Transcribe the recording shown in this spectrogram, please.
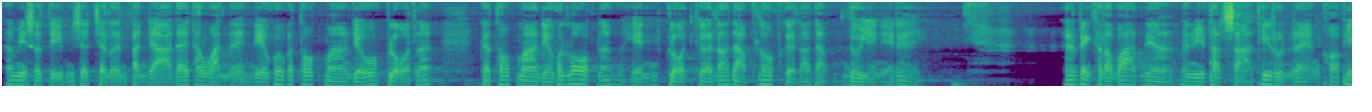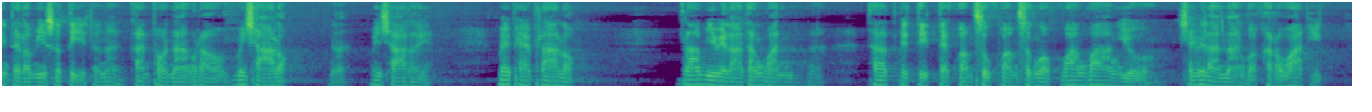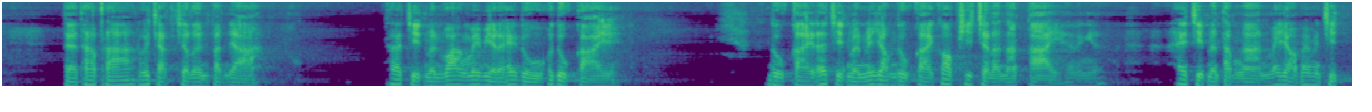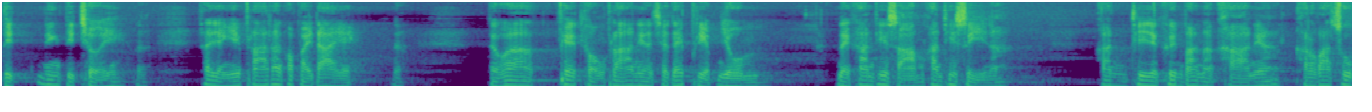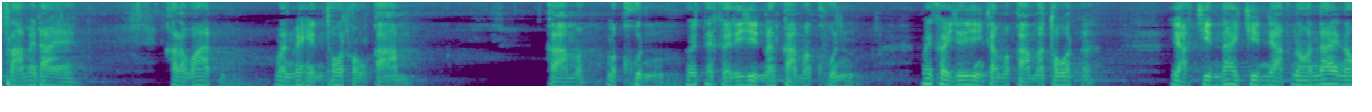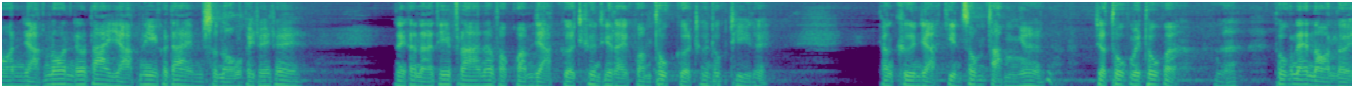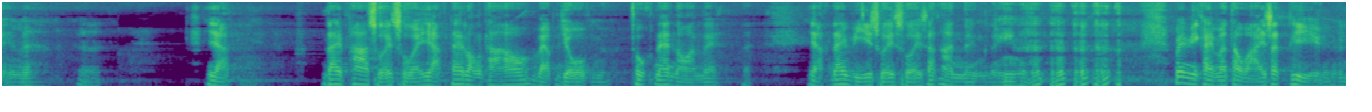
ถ้ามีสติมันจะเจริญปัญญาได้ทั้งวันเลย เดี๋ยวก็กระทบมา เดี๋ยวก็โกรธแล้วกระทบมาเดี๋ยวก็โลภนะเห็นโกรธเกิดแล้วดับโลภเกิดแล้วดับดูอย่างนี้ได้นั้นเป็นคารวาสเนี่ยมันมีผัสสะที่รุนแรง ขอเพียงแต่เรามีสติเท่านั้นการภาวนาของเราไม่ช้าหรอกนะไม่ช้าเลย ไม่แพ้พระหรอก พระมีเวลาทั้งวันนะถ้าไปติดแต่ความสุขความสงบว่างๆอยู่ ใช้เวลานานกว่าคารวะอีก แต่ถ้าพระรู้จักเจริญปัญญา ถ้าจิตมันว่างไม่มีอะไรให้ดูก็ดูกาย ดูกายถ้าจิตมันไม่ยอมดูกายก็พิจารณากายอะไรเงี้ย ให้จิตมันทำงานไม่ยอมให้มันจิตติดนิ่งติดเฉยนะถ้าอย่างนี้พระท่านก็ไปได้นะแต่ว่าเพศของพระเนี่ยจะได้เปรียบโยม ในขั้นที่สามขั้นที่สี่นะขั้นที่จะขึ้นพระนาคาเนี่ยคารวะสู้พระไม่ได้คารวะมันไม่เห็นโทษของกาม กามมาคุณไม่เคยได้ยินไหมกามมาคุณ ไม่เคยได้ยินกามกามมาโทษนะอยากกินได้กิน อยากนอนได้นอน อยากนอนก็ได้ อยากนี่ก็ได้มันสนองไปเรื่อยๆในขณะที่พระนะพอความอยากเกิดขึ้นที่ไรความทุกข์เกิดขึ้นทุกทีเลยกลางคืนอยากกินส้มตำเงี้ย จะทุกข์ไม่ทุกข์อะนะทุกข์แน่นอนเลยใช่ไหมอยากได้ผ้าสวยๆอยากได้รองเท้าแบบโยมทุกข์แน่นอนเลยอยากได้หวีสวยๆสักอันหนึ่งอะไรอย่างนี้นะไม่มีใครมาถวายสักที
